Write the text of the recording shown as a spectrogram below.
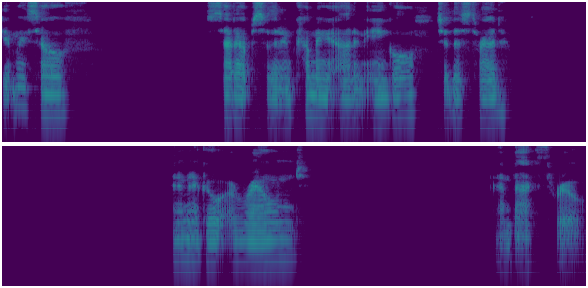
get myself set up so that I'm coming at an angle to this thread. And I'm going to go around and back through.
